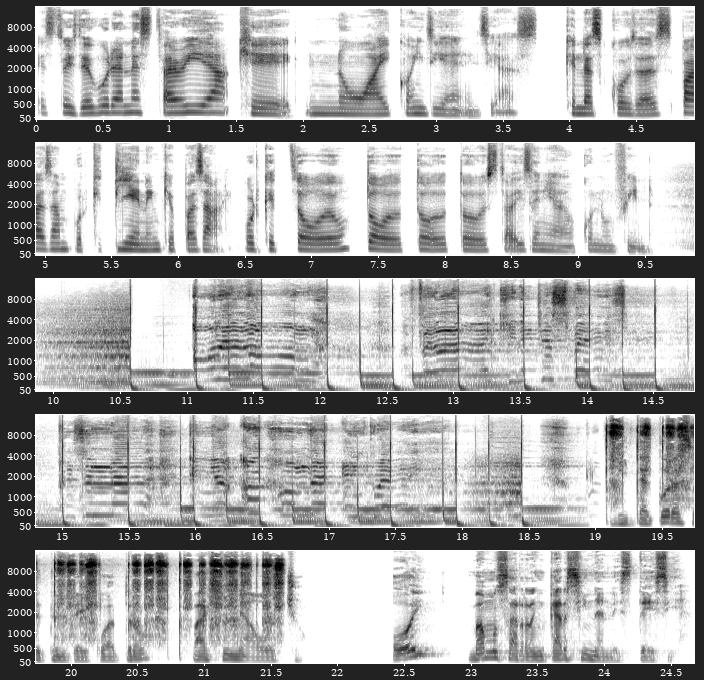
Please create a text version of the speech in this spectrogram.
Estoy segura en esta vida que no hay coincidencias, que las cosas pasan porque tienen que pasar, porque todo, todo, todo, todo está diseñado con un fin. Bitácora 74, página 8. Hoy vamos a arrancar sin anestesia.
